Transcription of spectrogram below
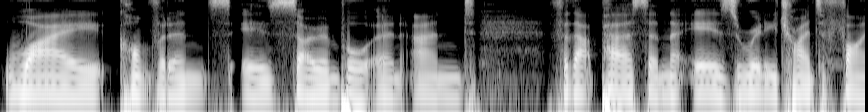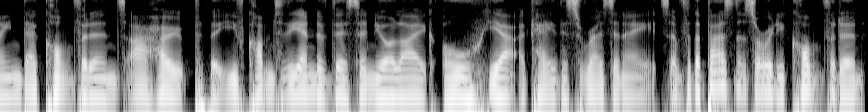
why confidence is so important. And for that person that is really trying to find their confidence, I hope that you've come to the end of this and you're like, oh, yeah, okay, this resonates. And for the person that's already confident,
